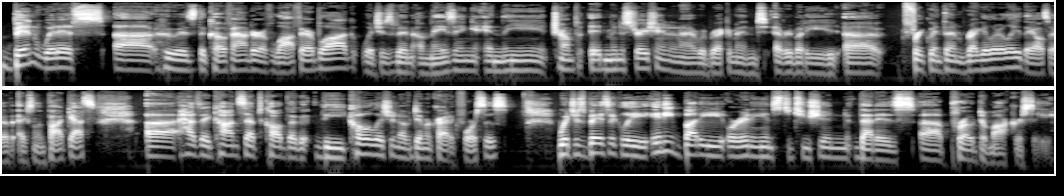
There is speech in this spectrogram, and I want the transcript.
Ben Wittes, uh, who is the co-founder of Lawfare blog, which has been amazing in the Trump administration, and I would recommend everybody uh, frequent them regularly. They also have excellent podcasts. Uh, has a concept called the the Coalition of Democratic Forces, which is basically anybody or any institution that is uh, pro democracy.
